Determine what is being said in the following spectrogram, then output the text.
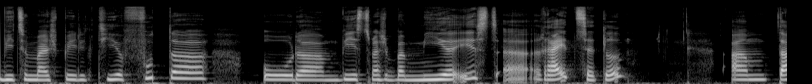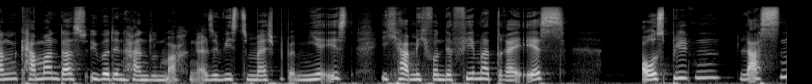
wie zum Beispiel Tierfutter oder wie es zum Beispiel bei mir ist, äh, Reitzettel, ähm, dann kann man das über den Handel machen. Also wie es zum Beispiel bei mir ist, ich habe mich von der Firma 3S ausbilden lassen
